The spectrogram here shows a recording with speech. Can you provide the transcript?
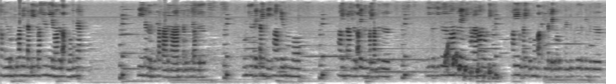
아, 이런 사람이 나비 가시는 게 말라, 뭔가. 이 같은 사람, 사람, 다른 사람. 음식에 사는 이 사기는 뭐. 아이 사람, 나비는 말라, 이거 이거 하루에 이 사람, 아이 이거 너무 막히게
